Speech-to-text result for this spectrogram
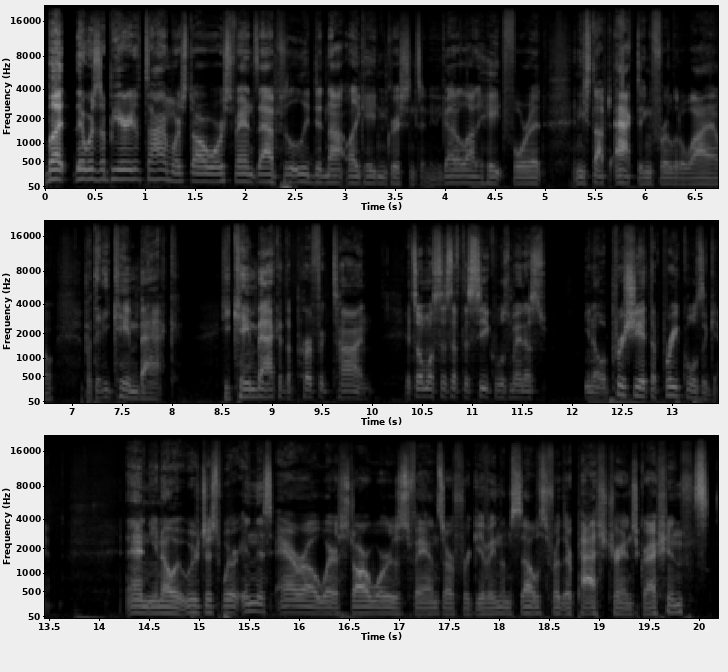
but there was a period of time where Star Wars fans absolutely did not like Hayden Christensen. And He got a lot of hate for it, and he stopped acting for a little while. But then he came back. He came back at the perfect time. It's almost as if the sequels made us, you know, appreciate the prequels again. And you know, we're just we're in this era where Star Wars fans are forgiving themselves for their past transgressions.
